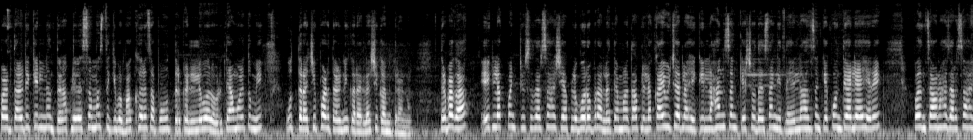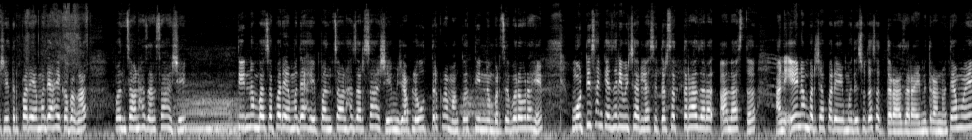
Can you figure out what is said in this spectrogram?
पडताळणी केल्यानंतर आपल्याला समजतं की बाबा खरंच आपण उत्तर काढलेलं बरोबर. त्यामुळे तुम्ही उत्तराची पडताळणी करायला शिका मित्रांनो. तर बघा एक लाख पंचवीस हजार सहाशे आपलं बरोबर आलं. त्यामुळे आता आपल्याला काय विचारलं आहे की लहान संख्या शोधायला सांगितलं आहे. लहान संख्या कोणती आली आहे रे? पंचावन्न हजार सहाशे. तर पर्यायामध्ये आहे का बघा? पंचावन्न हजार सहाशे. तीन नंबरचा पर्यायामध्ये आहे पंचावन्न हजार सहाशे म्हणजे आपलं उत्तर क्रमांक तीन नंबरचं बरोबर आहे. मोठी संख्या जरी विचारली असती तर सत्तर हजार आलं असतं आणि ए नंबरच्या पर्यायामध्ये सुद्धा सत्तर हजार आहे मित्रांनो. त्यामुळे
